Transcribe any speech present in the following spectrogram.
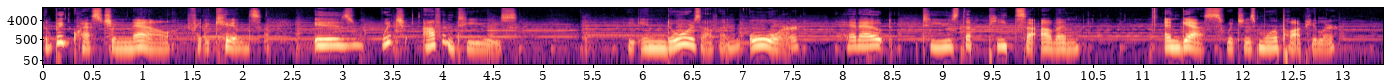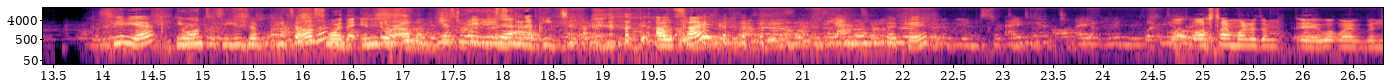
the big question now for the kids is which oven to use. The indoors oven or head out to use the pizza oven. And guess which is more popular. Celia, do you want to use the pizza oven? Or the indoor oven. Yes, we're using the pizza oven. Outside? Yeah. Okay. Like la- last time, one of them, uh, when when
